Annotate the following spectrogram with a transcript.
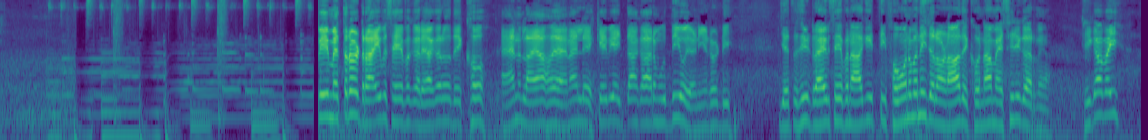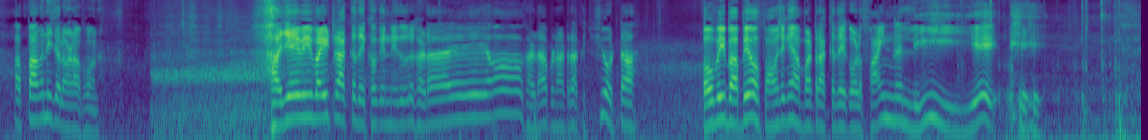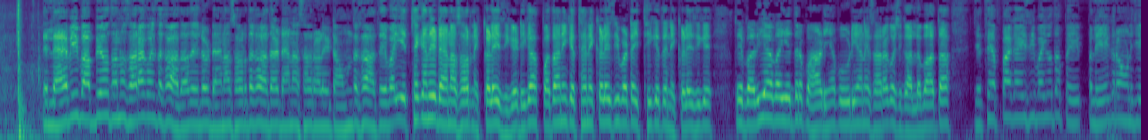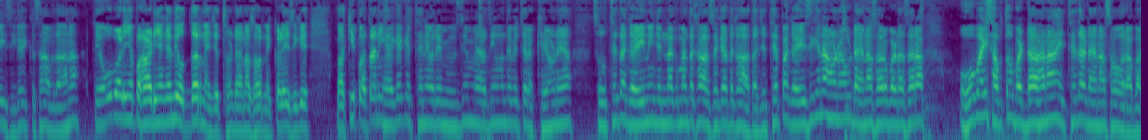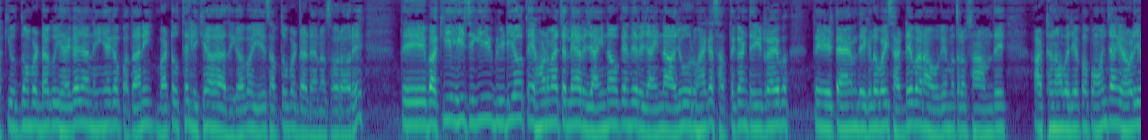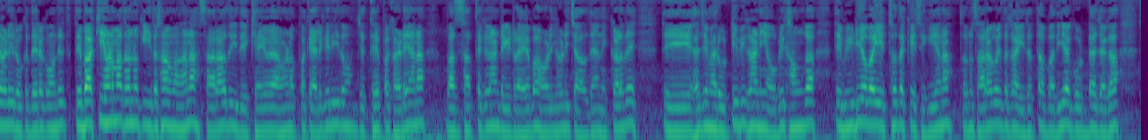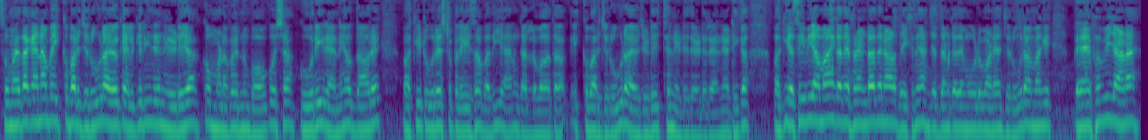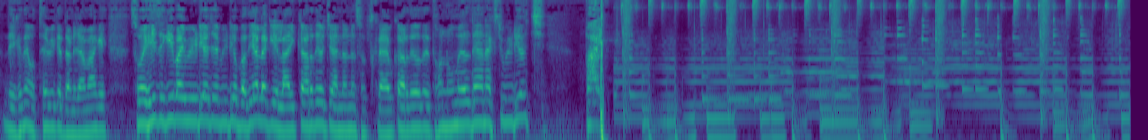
ਵੀ ਮਿੱਤਰੋ ਡਰਾਈਵ ਸੇਫ ਕਰਿਆ ਕਰੋ, ਦੇਖੋ। ਐਨ ਲਾਇਆ ਹੋਇਆ ਨਾ, ਲਿਖ ਕੇ ਵੀ ਇਦਾਂ ਕਾਰ ਮੁੱਦੀ ਹੋ ਜਾਣੀ ਹੈ ਤੁਹਾਡੀ। ਜੇ ਤੁਸੀਂ ਡਰਾਈਵ ਸੇਫ ਨਾ ਕੀਤੀ ਫੋਨ ਵੀ ਨਹੀਂ ਚਲਾਉਣਾ, ਆਹ ਦੇਖੋ, ਨਾ ਮੈਸੇਜ ਕਰਨੇ ਆ। ਠੀਕ ਆ ਬਾਈ? ਆਪਾਂ ਵੀ ਨਹੀਂ ਚਲਾਉਣਾ ਫੋਨ ਹਜੇ ਵੀ ਬਾਈ ਟਰੱਕ ਦੇਖੋ ਕਿੰਨੀ ਦੂਰ ਖੜਾ ਏ। ਉਹ ਖੜਾ ਆਪਣਾ ਟਰੱਕ ਛੋਟਾ। ਉਹ ਵੀ ਬਾਬੇ ਉਹ ਪਹੁੰਚ ਗਏ ਆਪਾਂ ਟਰੱਕ ਦੇ ਕੋਲ ਫਾਈਨਲੀ ਏ। ਤੇ ਲੈ ਵੀ ਬਾਬੇ ਤੁਹਾਨੂੰ ਸਾਰਾ ਕੁਝ ਦਿਖਾਦਾ ਦੇ ਲੋ ਡਾਇਨਾਸੌਰ ਦਿਖਾਦਾ ਡਾਇਨਾਸੌਰ ਵਾਲੇ ਟਾਊਨ ਦਿਖਾਤੇ। ਬਾਈ, ਇੱਥੇ ਕਹਿੰਦੇ ਡਾਇਨਾਸੌਰ ਨਿਕਲੇ ਸੀਗੇ, ਠੀਕ ਆ? ਪਤਾ ਨਹੀਂ ਕਿੱਥੇ ਨਿਕਲੇ ਸੀ ਬਟ ਇੱਥੇ ਕਿਤੇ ਨਿਕਲੇ ਸੀਗੇ। ਤੇ ਵਧੀਆ ਬਾਈ, ਇੱਧਰ ਪਹਾੜੀਆਂ ਪੂੜੀਆਂ ਨੇ, ਸਾਰਾ ਕੁਝ ਗੱਲਬਾਤ ਆ। ਜਿੱਥੇ ਆਪਾਂ ਗਏ ਸੀ ਬਾਈ, ਉਹ ਤਾਂ ਪਲੇ ਗਰਾਊਂਡ ਜਿਹਾ ਹੀ ਸੀਗਾ, ਇੱਕ ਹਿਸਾਬ ਦਾ, ਹਨਾ? ਤੇ ਉਹ ਵਾਲੀਆਂ ਪਹਾੜੀਆਂ ਕਹਿੰਦੇ ਉੱਧਰ ਨੇ, ਜਿੱਥੋਂ ਡਾਇਨਾਸੌਰ ਨਿਕਲੇ ਸੀਗੇ। ਬਾਕੀ ਪਤਾ ਨਹੀਂ ਹੈਗਾ ਕਿੱਥੇ ਨੇ, ਉਰੇ ਮਿਊਜ਼ੀਅਮ ਮਿਊਜ਼ੀਅਮ ਦੇ ਵਿੱਚ ਰੱਖੇ ਹੋਣੇ ਆ। ਸੋ ਉੱਥੇ ਤਾਂ ਗਏ ਨਹੀਂ, ਜਿੰਨਾ ਕੁ ਮੈਂ ਦਿਖਾ ਸਕਿਆ, ਦਿਖਾਤਾ। ਜਿੱਥੇ ਆਪਾਂ ਗਏ ਸੀਗੇ ਨਾ, ਹੁਣ ਉਹ ਡਾਇਨਾਸੌਰ ਬੜਾ ਸਾਰਾ ਉਹ ਬਾਈ ਸਭ ਤੋਂ ਵੱਡਾ ਹਨਾ, ਇੱਥੇ ਦਾ ਡਾਇਨਾਸੌਰ ਆ, ਬਾਕੀ ਉਦੋਂ ਵੱਡਾ ਕੋਈ ਹੈਗਾ ਜਾਂ ਨਹੀਂ ਹੈਗਾ ਪਤਾ ਨਹੀਂ ਬਟ ਉੱਥੇ ਲਿਖਿਆ ਹੋਇਆ ਸੀਗਾ ਭਾਈ ਇਹ ਸਭ ਤੋਂ ਵੱਡਾ ਡਾਇਨਾਸੌਰ ਆ ਉਰੇ। ਤੇ ਬਾਕੀ ਇਹੀ ਸੀਗੀ ਵੀਡੀਓ ਤੇ ਹੁਣ ਮੈਂ ਚੱਲਿਆ ਰਜਾਈਨਾ, ਉਹ ਕਹਿੰਦੇ ਰਜਾਈਨਾ ਆਜੋ ਉਰੋਂ ਹੈਗਾ 7 ਘੰਟੇ ਦੀ ਡਰਾਈਵ ਤੇ ਟਾਈਮ ਦੇਖ ਲਓ ਬਾਈ 12:30 ਹੋ ਗਏ, ਮਤਲਬ ਸ਼ਾਮ ਦੇ 8-9 ਵਜੇ ਆਪਾਂ ਪਹੁੰਚ ਜਾਾਂਗੇ ਹੌਲੀ ਹੌਲੀ ਰੁਕਦੇ ਰਕਾਉਂਦੇ, ਤੇ ਬਾਕੀ ਹੁਣ ਮੈਂ ਤੁਹਾਨੂੰ ਕੀ ਦਿਖਾਵਾਂ, ਹਨਾ, ਸਾਰਾ ਤੁਸੀਂ ਦੇਖਿਆ ਹੀ ਹੋਇਆ, ਹੁਣ ਆਪਾਂ ਕੈਲਗਰੀ ਤੋਂ, ਜਿੱਥੇ ਆਪਾਂ ਖੜੇ ਆ ਨਾ, ਬਸ 7 ਘੰਟੇ ਦੀ ਡਰਾਈਵ ਆ ਹੌਲੀ ਹੌਲੀ ਚੱਲਦੇ ਆ ਨਿਕਲਦੇ, ਤੇ ਹਜੇ ਮੈਂ ਰੋਟੀ ਵੀ ਖਾਣੀ ਆ, ਉਹ ਵੀ ਖਾਊਂਗਾ, ਤੇ ਵੀਡੀਓ ਬਾਈ ਇੱਥੋਂ ਤੱਕ ਹੀ ਸੀਗੀ, ਹਨਾ, ਤੁਹਾਨੂੰ ਸਾਰਾ ਕੁਝ ਦਿਖਾਈ ਦਿੱਤਾ, ਵਧੀਆ ਗੁੱਡ ਆ ਜਗ੍ਹਾ, ਸੋ ਮੈਂ ਤਾਂ ਕਹਿਣਾ ਬਾਈ, ਇੱਕ ਵਾਰ ਜ਼ਰੂਰ ਆਇਓ ਕੈਲਗਰੀ ਦੇ ਨੇੜੇ ਆ, ਘੁੰਮਣ ਫਿਰਨ ਨੂੰ ਬਹੁਤ ਕੁਛ ਆ, ਗੋਰੀ ਰਹਿੰਦੇ ਆ ਉਦਾਂ ਉਰੇ, ਬਾਕੀ ਟੂਰਿਸਟ ਪਲੇਸ ਆ, ਵਧੀਆ ਐਨ ਗੱਲਬਾਤ ਆ, ਇੱਕ ਵਾਰ ਜ਼ਰੂਰ ਆਇਓ ਜਿਹੜੇ ਇੱਥੇ ਨੇੜੇ ਤੇੜੇ ਰਹਿੰਦੇ ਆ, ਠੀਕ ਆ? ਬਾਕੀ ਅਸੀਂ ਵੀ ਆਵਾਂਗੇ ਕਦੇ ਫਰੈਂਡਾਂ ਦੇ ਨਾਲ, ਦੇਖਦੇ ਆ ਜਿੱਦਣ ਕਦੇ ਮੂਡ ਬਣਿਆ ਜ਼ਰੂਰ ਆਵਾਂਗੇ। ਬੈਂਫ ਵੀ ਜਾਣਾ, ਦੇਖਦੇ ਆ ਉੱਥੇ ਵੀ ਕਿੱਦਣ ਜਾਵਾਂਗੇ। ਸੋ ਇਹੀ ਸੀਗੀ ਬਾਈ ਵੀਡੀਓ, ਜੇ ਵੀਡੀਓ ਵਧੀਆ ਲੱਗੀ ਲਾਈਕ ਕਰ ਦਿਓ, ਚੈਨਲ ਨੂੰ ਸਬਸਕ੍ਰਾਈਬ ਕਰ ਦਿਓ ਤੇ ਤੁਹਾਨੂੰ ਮਿਲਦੇ ਆ ਨੈਕਸਟ ਵੀਡੀਓ 'ਚ। ਬਾਏ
